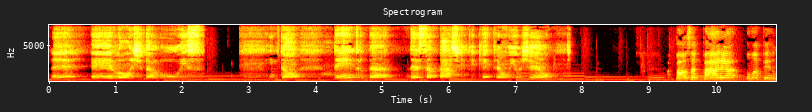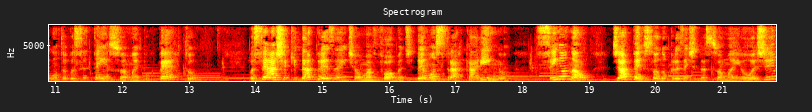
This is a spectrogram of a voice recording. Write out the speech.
né? É, longe da luz. Então, dentro da, dessa parte que fica entre a unha e o gel. Pausa para uma pergunta. Você tem a sua mãe por perto? Você acha que dar presente é uma forma de demonstrar carinho? Sim ou não? Já pensou no presente da sua mãe hoje?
